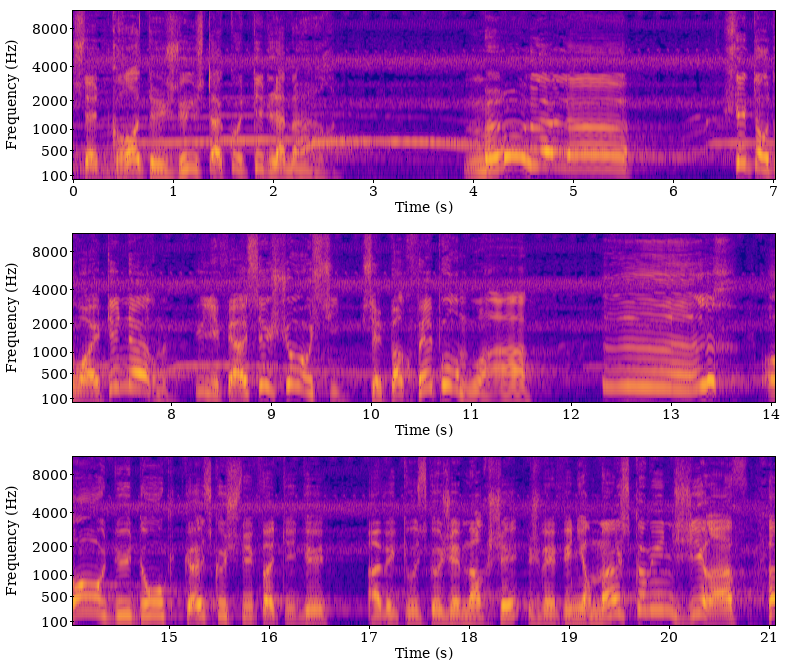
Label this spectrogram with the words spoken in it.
Cette grotte est juste à côté de la mare. Cet endroit est énorme. Il y fait assez chaud aussi. C'est parfait pour moi. Oh, dis donc, qu'est-ce que je suis fatigué. Avec tout ce que j'ai marché, je vais finir mince comme une girafe.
